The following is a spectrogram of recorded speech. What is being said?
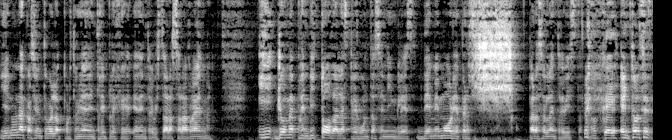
Y en una ocasión tuve la oportunidad en Triple G de entrevistar a Sarah Brightman. Y yo me aprendí todas las preguntas en inglés de memoria, pero shh, para hacer la entrevista. Ok. Entonces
